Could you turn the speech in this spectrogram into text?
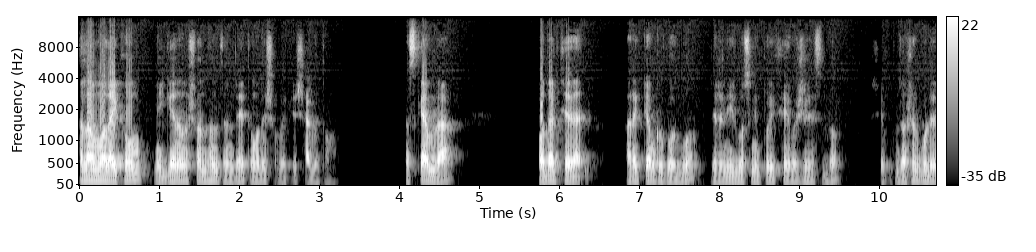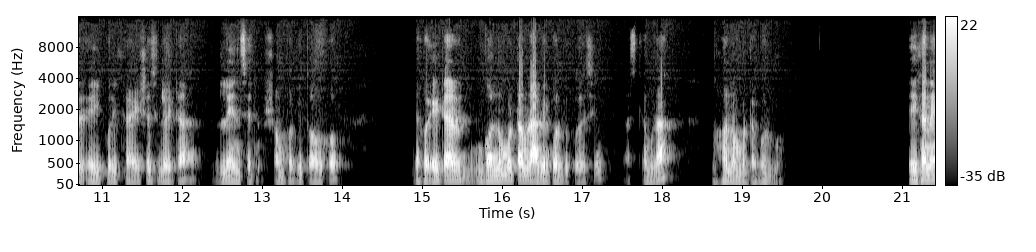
আসসালামু আলাইকুম, বিজ্ঞান অনুসন্ধান চ্যানেলে তোমাদের সবাইকে স্বাগতম। আজকে আমরা পদার্থের আরেকটি অঙ্ক করব, যেটা নির্বাচনী পরীক্ষায় এবার এসেছিল। সে দশক বোর্ডের এই পরীক্ষায় এসেছিল, এটা লেন্সের সম্পর্কিত অঙ্ক। দেখো, এটার গ নম্বরটা আমরা আগের পর্বে করেছি, আজকে আমরা ঘ নম্বরটা করব। এখানে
